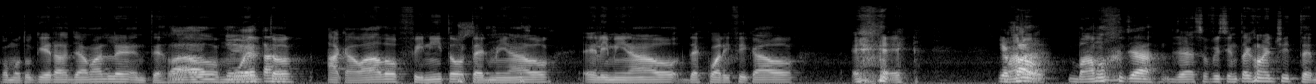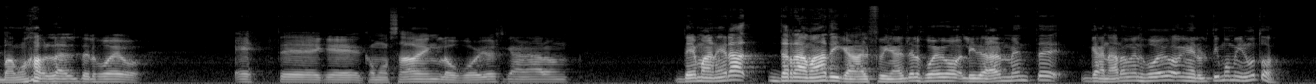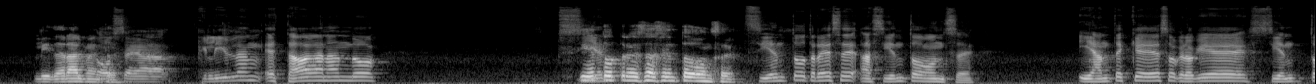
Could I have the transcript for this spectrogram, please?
como tú quieras llamarle, enterrados, Ah, muertos, acabados, finitos, terminados, eliminados, descualificados. Mano, vamos ya, ya es suficiente con el chiste. Vamos a hablar del juego. Este, que como saben, los Warriors ganaron de manera dramática al final del juego. Literalmente ganaron el juego en el último minuto. Literalmente. O sea, Cleveland estaba ganando 100 113 a 111. 113 a 111. Y antes que eso, creo que 100.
